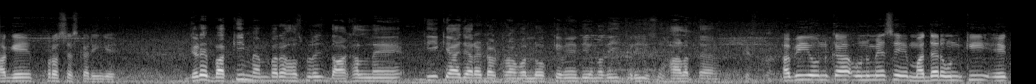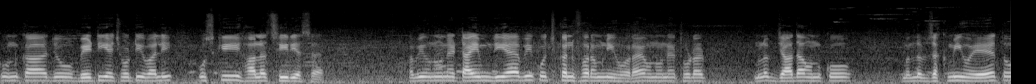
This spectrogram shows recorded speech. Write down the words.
आगे प्रोसेस करेंगे ਜਿਹੜੇ ਬਾਕੀ ਮੈਂਬਰ ਹਸਪੀਟਲ 'ਚ ਦਾਖਲ ਨੇ ਕੀ ਕਿਹਾ ਜਾ ਰਿਹਾ ਡਾਕਟਰਾਂ ਵੱਲੋਂ ਕਿਵੇਂ ਦੀ ਉਹਨਾਂ ਦੀ ਜਿਹੜੀ ਹਾਲਤ ਹੈ अभी उनका उनमें से मदर उनकी एक उनका जो बेटी है छोटी वाली उसकी हालत सीरियस है अभी उन्होंने टाइम दिया है अभी कुछ कंफर्म नहीं हो रहा है उन्होंने थोड़ा मतलब ज़्यादा उनको मतलब ज़ख्मी हुए हैं तो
